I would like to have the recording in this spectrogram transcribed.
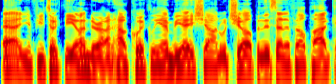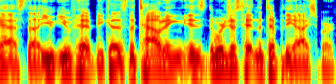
and if you took the under on how quickly NBA Sean would show up in this NFL podcast, uh, you you've hit because the touting is we're just hitting the tip of the iceberg.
